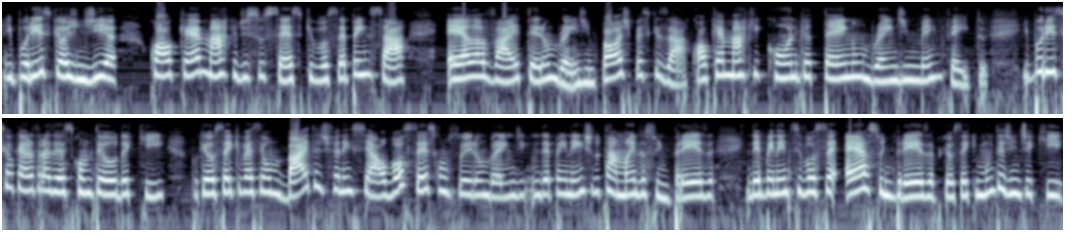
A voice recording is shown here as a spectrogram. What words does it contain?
E por isso que hoje em dia, qualquer marca de sucesso que você pensar, ela vai ter um branding. Pode pesquisar. Qualquer marca icônica tem um branding bem feito. E por isso que eu quero trazer esse conteúdo aqui, porque eu sei que vai ser um baita diferencial vocês construírem um branding, independente do tamanho da sua empresa, independente se você é a sua empresa, porque eu sei que muita gente aqui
